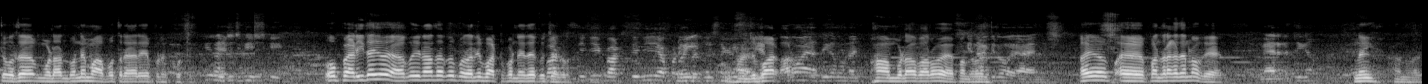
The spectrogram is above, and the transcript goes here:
ਤੇ ਉਹਦਾ ਮੁੰਡਾ ਦੋਨੇ ਮਾਂ ਪੁੱਤ ਰਹਿ ਰਹੇ ਆਪਣੇ ਕੋਲ ਕੀ ਰੰਜਿਸ਼ ਕੀ ਉਹ ਪੈੜੀ ਦਾ ਹੀ ਹੋਇਆ ਕੋਈ ਇਹਨਾਂ ਦਾ ਕੋਈ ਪਤਾ ਨਹੀਂ ਵੱਟ ਪੰਨੇ ਦਾ ਕੋਈ ਝਗੜਾ। ਜੀ ਬੱਟ ਸੀਗੀ ਆਪਣੀ ਗੁਰਜੀਤ ਸਿੰਘ ਹਾਂਜੀ ਬਾ- ਬਾਹਰੋਂ ਆਇਆ ਸੀਗਾ ਮੁੰਡਾ ਜੀ? ਹਾਂ ਮੁੰਡਾ ਬਾਹਰੋਂ ਹੋਇਆ 15 ਕਿੰਨਾ ਕਿਲੋ ਹੋਇਆ ਇਹਨੂੰ? ਅਏ 15 ਕੁ ਦਿਨ ਹੋ ਗਏ। ਮੈਰਿਡ ਸੀਗਾ? ਨਹੀਂ ਧੰਨਵਾਦ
